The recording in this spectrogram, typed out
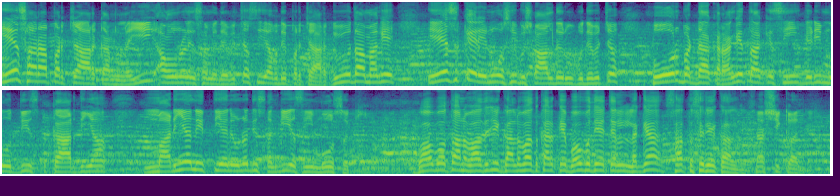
ਇਹ ਸਾਰਾ ਪ੍ਰਚਾਰ ਕਰਨ ਲਈ ਆਉਣ ਵਾਲੇ ਸਮੇਂ ਦੇ ਵਿੱਚ ਅਸੀਂ ਆਪਦੇ ਪ੍ਰਚਾਰਕ ਵੀ ਵਧਾਵਾਂਗੇ। ਇਸ ਘੇਰੇ ਨੂੰ ਅਸੀਂ ਵਿਸ਼ਾਲ ਦੇ ਰੂਪ ਦੇ ਵਿੱਚ ਹੋਰ ਵੱਡਾ ਕਰਾਂਗੇ ਤਾਂ ਕਿ ਅਸੀਂ ਜਿਹੜੀ ਮੋਦੀ ਸਰਕਾਰ ਦੀਆਂ ਮਾੜੀਆਂ ਨੀਤੀਆਂ ਨੇ ਉਹਨਾਂ ਦੀ ਸੰਗੀ ਅਸੀਂ ਮੋਹ ਸਕੀਏ। ਬਹੁਤ ਬਹੁਤ ਧੰਨਵਾਦ ਜੀ। ਗੱਲਬਾਤ ਕਰਕੇ ਬਹੁਤ ਵਧੀਆ ਚੱਲ ਲੱਗਿਆ। ਸਤਿ ਸ੍ਰੀ ਅਕਾਲ ਜੀ। ਸਤਿ ਸ਼੍ਰੀ ਅਕਾਲ ਜੀ।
